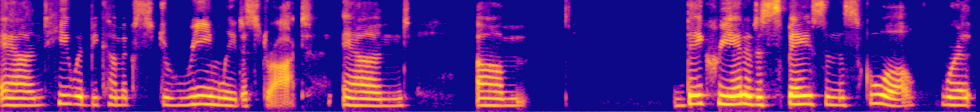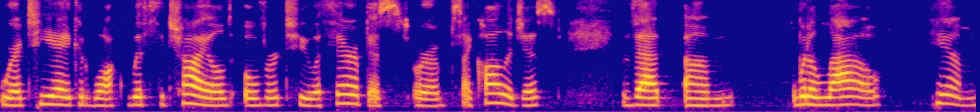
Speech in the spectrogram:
and he would become extremely distraught. And um, they created a space in the school where where a TA could walk with the child over to a therapist or a psychologist that um, would allow him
